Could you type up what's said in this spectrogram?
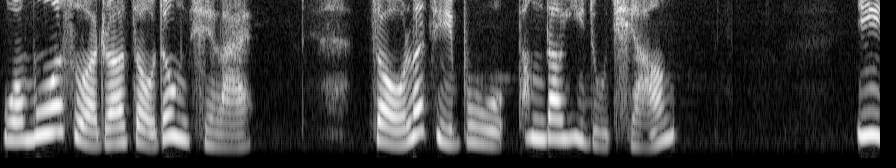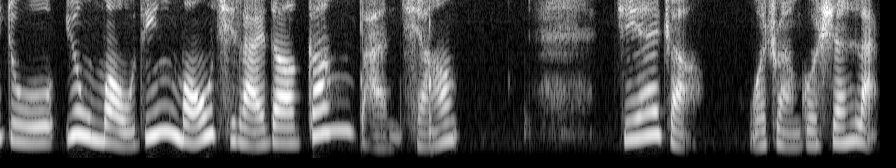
我摸索着走动起来，走了几步，碰到一堵墙，一堵用铆钉铆起来的钢板墙。接着，我转过身来，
